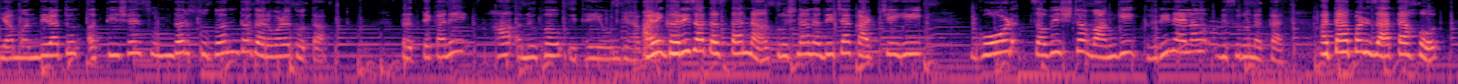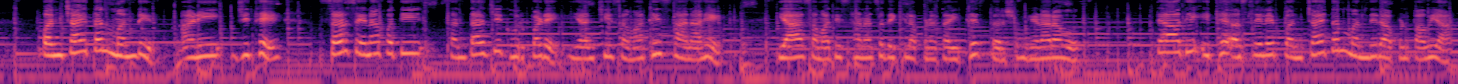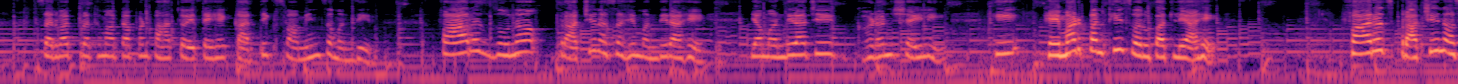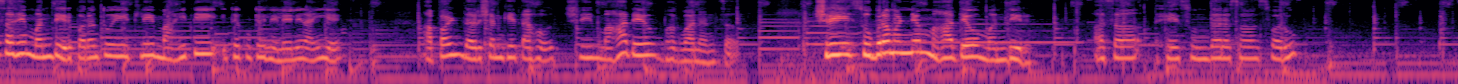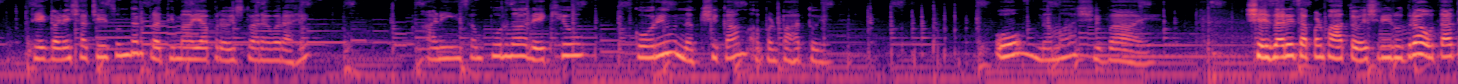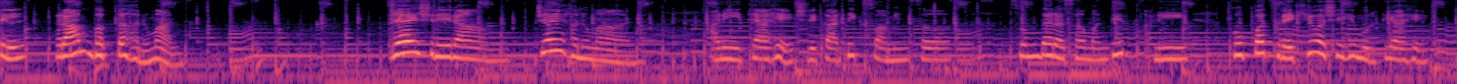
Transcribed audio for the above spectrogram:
या मंदिरातून अतिशय सुंदर सुगंध दरवळत होता. प्रत्येकाने हा अनुभव इथे येऊन घ्या आणि घरी जात असताना कृष्णा नदीच्या काठची ही गोड चविष्ट वांगी घरी न्यायला विसरू नका आता आपण जात आहोत पंचायतन मंदिर आणि जिथे सरसेनापती संताजी घोरपडे यांची समाधी स्थान आहे. या समाधीस्थानाचं देखील आपण आता इथेच दर्शन घेणार आहोत. त्याआधी इथे असलेले पंचायतन मंदिर आपण पाहूया. सर्वात प्रथम आता आपण पाहतोय ते हे कार्तिक स्वामींचं मंदिर. फारच जुनं प्राचीन असं हे मंदिर आहे. या मंदिराची घडण शैली ही हेमाडपंथी स्वरूपातली आहे. फारच प्राचीन असं हे मंदिर परंतु इथली माहिती इथे कुठे लिहिलेली नाहीये. आपण दर्शन घेत आहोत श्री महादेव भगवानांचं. श्री सुब्रमण्यम महादेव मंदिर असं हे सुंदर असं स्वरूप इथे गणेशाची सुंदर प्रतिमा या प्रवेशद्वारावर आहे. आणि संपूर्ण रेखीव कोरीव नक्षीकाम आपण पाहतोय. ओम नम शिवाय. शेजारीच आपण पाहतोय श्री रुद्र अवतातील राम भक्त हनुमान. जय श्रीराम जय हनुमान. आणि इथे आहे श्री कार्तिक स्वामींचं सुंदर असं मंदिर आणि खूपच रेखीव अशी ही मूर्ती आहे.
